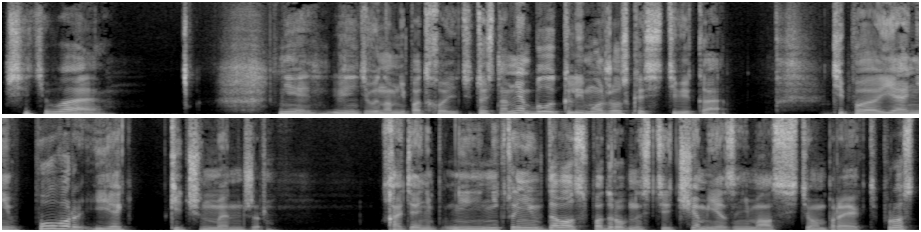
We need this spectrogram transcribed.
сетевая. Не, извините, вы нам не подходите. То есть на мне было клеймо жесткое сетевика. Типа, я не повар, я kitchen менеджер. Хотя ни, ни, никто не вдавался в подробности, чем я занимался в сетевом проекте. Просто,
